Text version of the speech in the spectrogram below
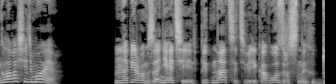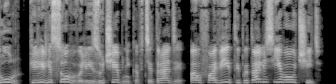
Глава седьмая. На первом занятии 15 великовозрастных дур перерисовывали из учебника в тетради алфавит и пытались его учить.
